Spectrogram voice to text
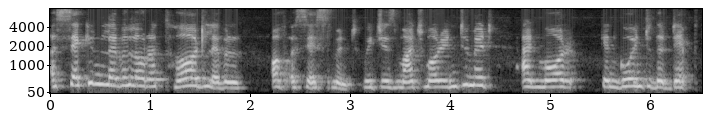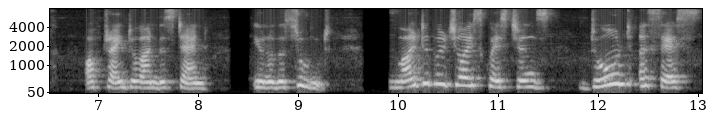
a second level or a third level of assessment, which is much more intimate and more can go into the depth of trying to understand you know the student multiple choice questions don't assess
